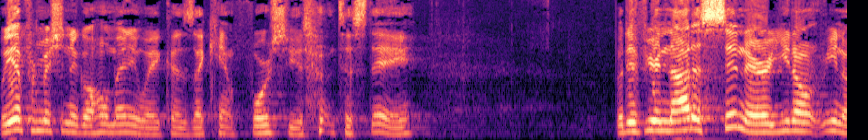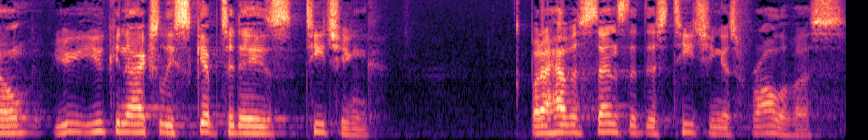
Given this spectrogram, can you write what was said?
We have permission to go home anyway because I can't force you to stay. But if you're not a sinner, you don't, you know, you, you can actually skip today's teaching. But I have a sense that this teaching is for all of us.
